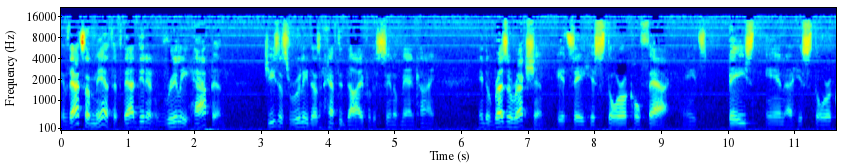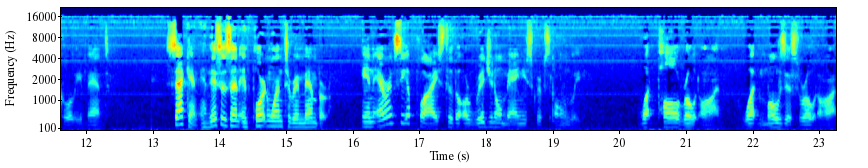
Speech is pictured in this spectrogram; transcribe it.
If that's a myth, if that didn't really happen, Jesus really doesn't have to die for the sin of mankind. In the resurrection, it's a historical fact. It's based in a historical event. Second, and this is an important one to remember, inerrancy applies to the original manuscripts only. What Paul wrote on, what Moses wrote on,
